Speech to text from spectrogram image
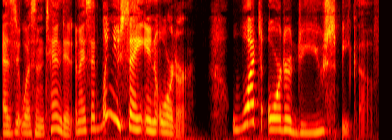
as it was intended. And I said, When you say in order, what order do you speak of?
